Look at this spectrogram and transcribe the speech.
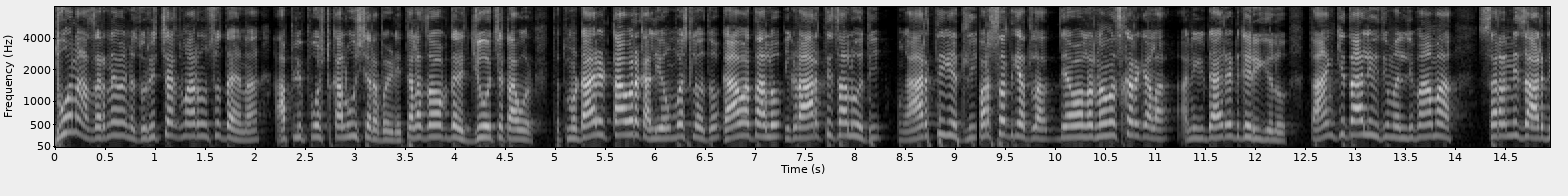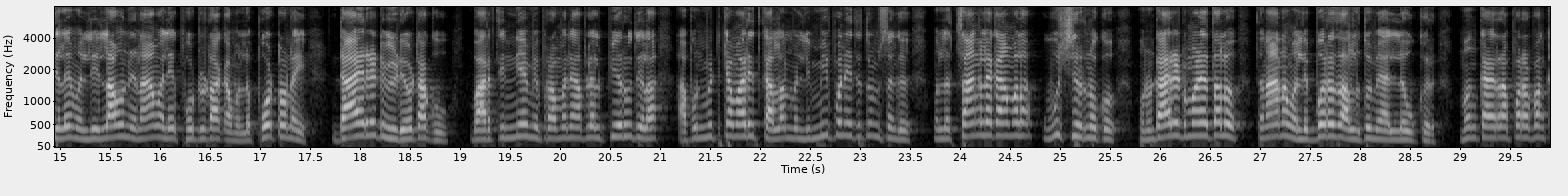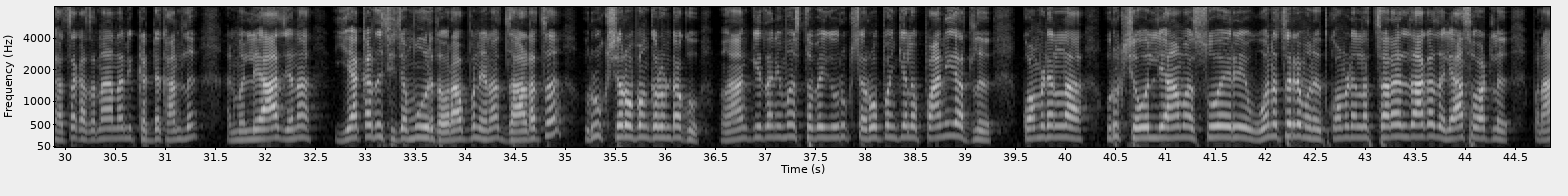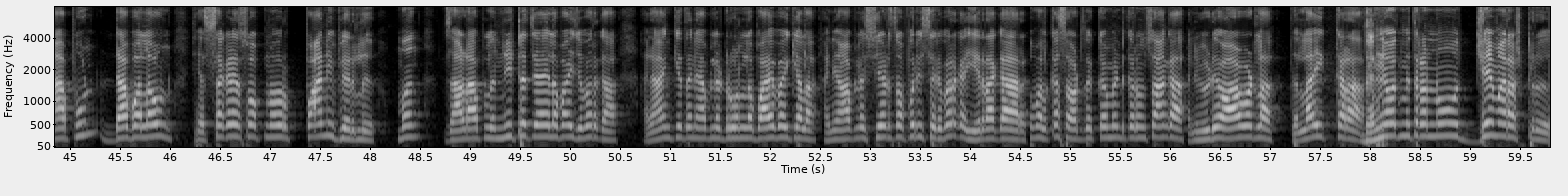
दोन हजार नव्हे ना जो रिचार्ज मारून सुद्धा आहे ना आपली पोस्ट काल उशिरा पडली. त्याला जबाबदारी जिओचे टावर त्यात मग डायरेक्ट टावर खाली येऊन बसलो होतो. गावात आलो. इकडे आरती चालू होती. मग आरती घेतली. प्रसाद घेतला. देवाला नमस्कार केला. आणि डायरेक्ट घरी गेलो. तर अंकिता आली होती म्हणली मामा सरांनी झाड दिलंय म्हणली लावून आहे ना आम्हाला एक फोटो टाका म्हणलं. फोटो नाही. डायरेक्ट व्हिडिओ टाकू. भारती नेहमीप्रमाणे आपल्याला पेरू दिला. आपण मिटक्या मारीत खाल्ला. आणि म्हणली मी पण येते तुम्ही संग. म्हणलं चांगल्या कामाला उशीर नको. म्हणून डायरेक्ट मळ्यात आलो. तर नाना म्हणले बरं झालं तुम्ही आले लवकर. मग काय रपारपान खाचा खाचा नानाने खड्डं खांदलं आणि म्हणले आज आहे ना एकादशीच्या मुहूर्तावर आपण आहे ना झाडाचं वृक्षारोपण करून टाकू. मग अंकिताने मस्तपैकी वृक्षारोपण केलं पाणी घातलं. कोंबड्यांना वृक्षवल्ली आम्हा सोय रे वनचर्य म्हणत कोंबड्यांना चरायला जागा झाली असं वाटलं. पण आपण डबा लावून ह्या सगळ्या स्वप्नावर पाणी फेरलं. मग झाड आपलं नीटच यायला पाहिजे बरं का? आणि अंकिताने आपल्या ड्रोनला बाय बाय केला आणि आपल्या शेडचा परिसर आहे बरं का हिरागार. तुम्हाला कसं वाटतं कमेंट करून सांगा. आणि व्हिडिओ आवडला तर लाईक करा. धन्यवाद मित्रांनो. जय महाराष्ट्र.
